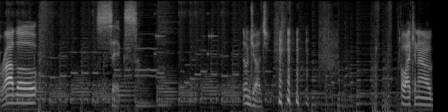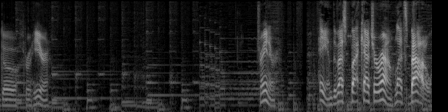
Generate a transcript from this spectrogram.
Bravo 6. Don't judge. oh, I can now go through here. Trainer. Hey, I'm the best back catcher around. Let's battle.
